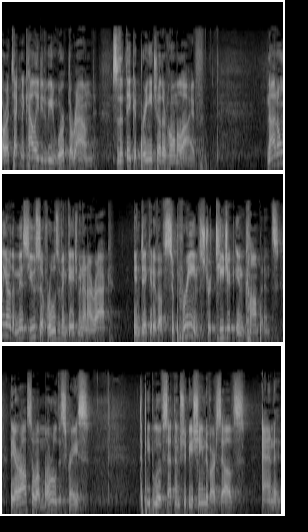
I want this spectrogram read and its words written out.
or a technicality to be worked around so that they could bring each other home alive. Not only are the misuse of rules of engagement in Iraq indicative of supreme strategic incompetence, they are also a moral disgrace. The people who have set them should be ashamed of ourselves, and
